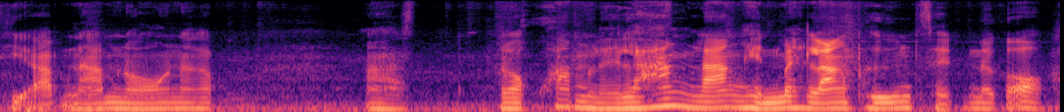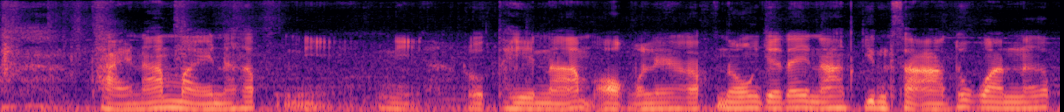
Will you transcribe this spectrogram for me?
ที่อาบน้ำน้องนะครับอ่า เราคว่ำเลยล้างล้างเห็นไหมล้างพื้นเสร็จแล้วก็ถ่ายน้ำใหม่นะครับนี่นี่เราเทน้ำออกมาเลยนะครับน้องจะได้น้ำกินสะอาดทุกวันนะครับ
